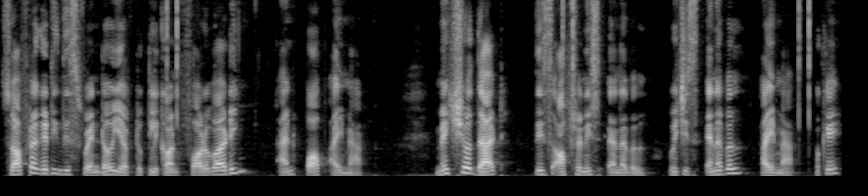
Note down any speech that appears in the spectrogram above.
So after getting this window you have to click on forwarding and pop IMAP make sure that this option is enable which is enable IMAP okay?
